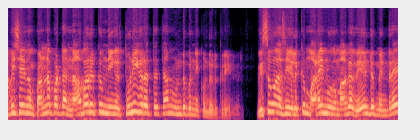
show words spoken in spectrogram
அபிஷேகம் பண்ணப்பட்ட நபருக்கும் நீங்கள் துணிகரத்தை தான் உண்டு பண்ணி கொண்டிருக்கிறீர்கள். விசுவாசிகளுக்கு மறைமுகமாக வேண்டும் என்றே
